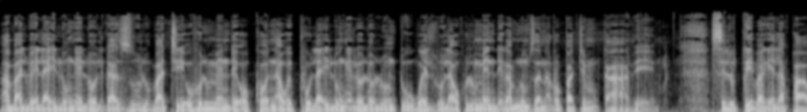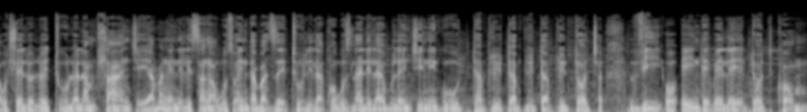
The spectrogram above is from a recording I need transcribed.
Abalwela ilungelo likazulu bathi uhulumende okhona wephula ilungelo loluntu ukwedlula uhulumende kamnumzana robert mugabe. Silugqiba ke lapha uhlelo lwethu lwalamhlanje abangenelisanga ukuzwa indaba zethu lilakho ukuzilalela ebulenjini ku www.voaindebele.com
